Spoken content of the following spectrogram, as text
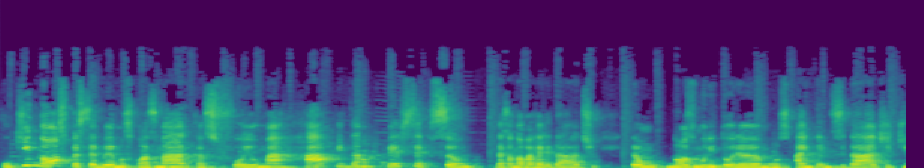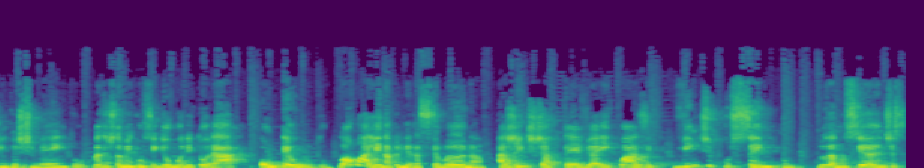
O que nós percebemos com as marcas foi uma rápida percepção dessa nova realidade então, nós monitoramos a intensidade de investimento, mas a gente também conseguiu monitorar conteúdo. Logo ali na primeira semana, a gente já teve aí quase 20% dos anunciantes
